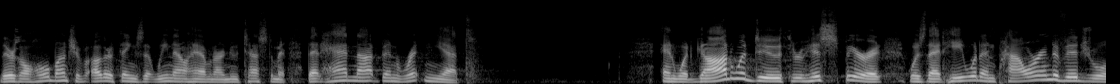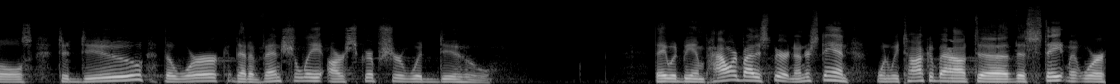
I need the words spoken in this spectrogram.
There's a whole bunch of other things that we now have in our New Testament that had not been written yet. And what God would do through His Spirit was that He would empower individuals to do the work that eventually our Scripture would do. They would be empowered by the Spirit. And understand, when we talk about uh, this statement where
